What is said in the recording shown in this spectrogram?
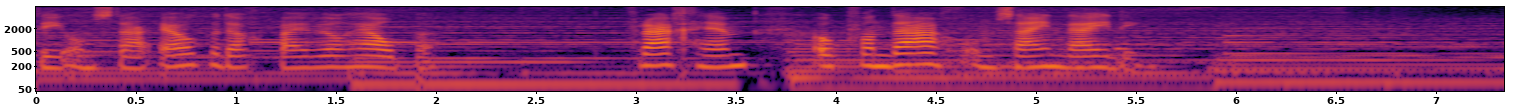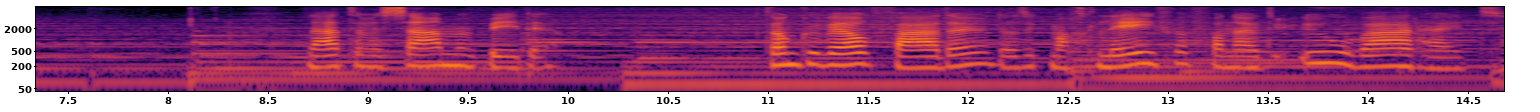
die ons daar elke dag bij wil helpen. Vraag Hem ook vandaag om Zijn leiding. Laten we samen bidden. Dank u wel, Vader, dat ik mag leven vanuit uw waarheid.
